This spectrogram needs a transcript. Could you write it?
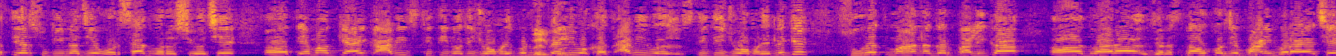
અત્યાર સુધીના જે વરસાદ વરસ્યો છે તેમાં ક્યાંક આવી સ્થિતિ નહોતી જોવા મળી પરંતુ પહેલી વખત આવી સ્થિતિ જોવા મળી. એટલે કે સુરત મહાનગરપાલિકા દ્વારા રસ્તા ઉપર જે પાણી ભરાયા છે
